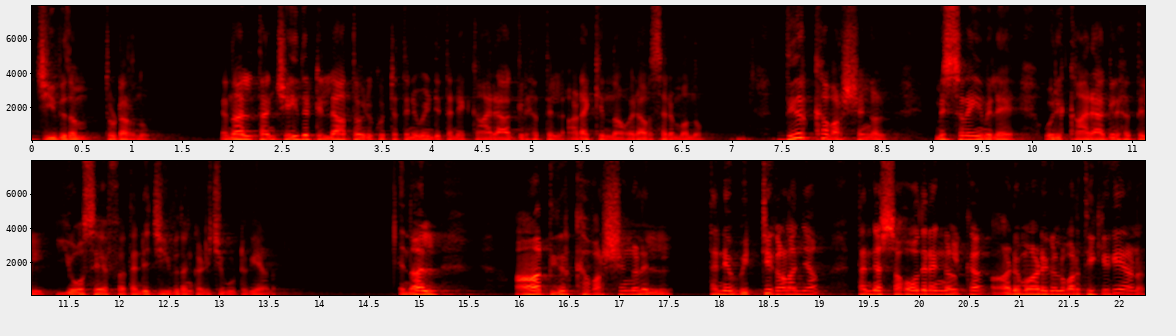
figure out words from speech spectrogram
ജീവിതം തുടർന്നു. എന്നാൽ താൻ ചെയ്തിട്ടില്ലാത്ത ഒരു കുറ്റത്തിന് വേണ്ടി തന്നെ കാരാഗ്രഹത്തിൽ അടയ്ക്കുന്ന ഒരവസരം വന്നു. ദീർഘവർഷങ്ങൾ മിസ്രൈമിലെ ഒരു കാരാഗ്രഹത്തിൽ യോസേഫ് തന്റെ ജീവിതം കഴിച്ചു കൂട്ടുകയാണ് എന്നാൽ ആ ദീർഘവർഷങ്ങളിൽ തന്നെ വിറ്റ് കളഞ്ഞ തന്റെ സഹോദരങ്ങൾക്ക് ആടുമാടുകൾ വർദ്ധിക്കുകയാണ്.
